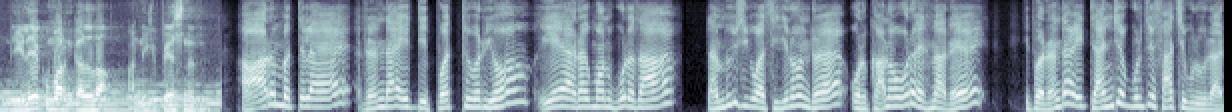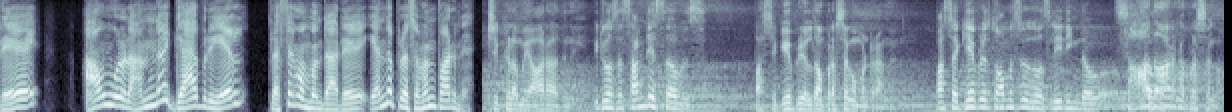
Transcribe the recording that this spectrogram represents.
இந்த இளையகுமாரன் கதை தான் அன்னைக்கு பேசினது. ஆரம்பத்துல ரெண்டாயிரத்தி பத்து வரையும் ஏ ரகுமான் கூட தான் நான் மியூசிக் வாசிக்கிறோன்ற ஒரு கனவோட இருந்தாரு. இப்ப ரெண்டாயிரத்தி அஞ்சை குறித்து சாட்சி கொடுக்குறாரு. அவங்களோட அண்ணன் கேப்ரியல் பிரசங்கம் பண்றாரு. என்ன பிரசங்கம்னு பாருங்க. ஞாயிற்றுக்கிழமை ஆராதனை. It was a Sunday service. Pastor Gabriel தான் பிரசங்கம் பண்ணுறாங்க Pastor Gabriel Thomas was leading the. சாதாரண பிரசங்கம்.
